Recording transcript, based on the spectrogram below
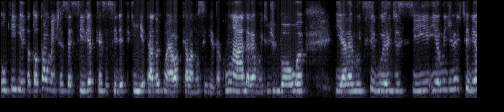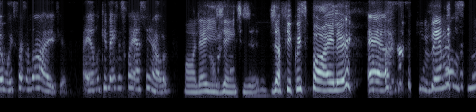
O que irrita totalmente a Cecília, porque a Cecília fica irritada com ela, porque ela não se irrita com nada, ela é muito de boa e ela é muito segura de si. E eu me divertiria muito fazendo a live. Aí ano que vem vocês conhecem ela. Olha aí, gente, já fica o spoiler. É. Tivemos um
